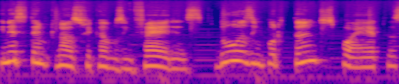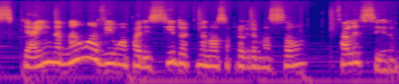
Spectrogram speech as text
E nesse tempo que nós ficamos em férias, duas importantes poetas que ainda não haviam aparecido aqui na nossa programação faleceram.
